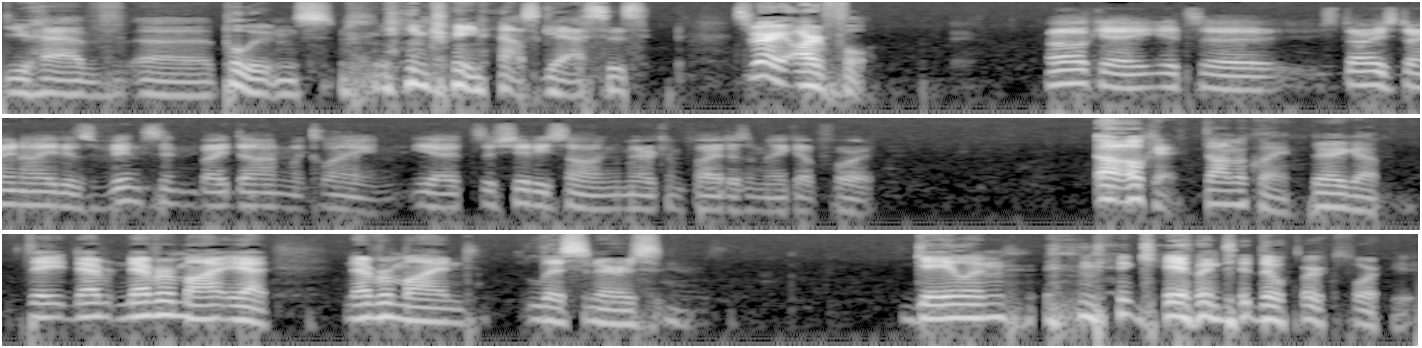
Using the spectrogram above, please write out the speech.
you have uh, pollutants in greenhouse gases. It's very artful. Okay, it's a Starry Starry Night is Vincent by Don McLean. Yeah, it's a shitty song. American Pie doesn't make up for it. Oh, okay. Don McLean. There you go. They, never, never mind. Yeah, never mind, listeners. Galen, Galen did the work for you.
